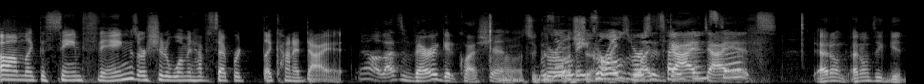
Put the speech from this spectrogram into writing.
um, like the same things, or should a woman have a separate like kind of diet? no, that's a very good question. Oh, that's a good girls, question. girls Like versus guy diets. I don't. I don't think it.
